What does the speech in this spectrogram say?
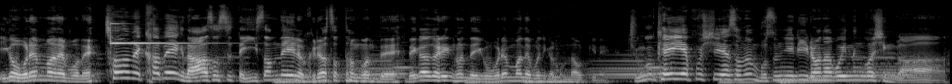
이거 오랜만에 보네. 처음에 카베액 나왔었을 때 이 썸네일로 그렸었던 건데 내가 그린 건데 이거 오랜만에 보니까 겁나 웃기네. 중국 KFC에서는 무슨 일이 일어나고 있는 것인가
